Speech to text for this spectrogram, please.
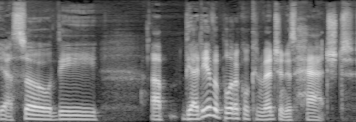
Yeah, so the uh, the idea of a political convention is hatched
